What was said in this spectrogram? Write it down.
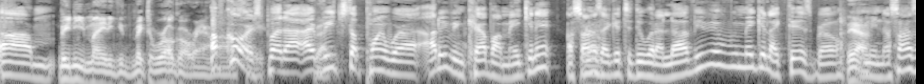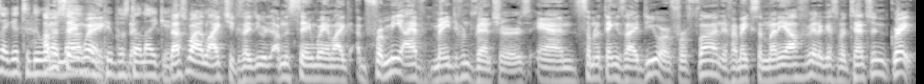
um, We need money to make the world go around. of course. But I, I've Right. reached a point where I, I don't even care about making it as long Yeah. as I get to do what I love. Even if we make it like this, bro. Yeah. I mean, as long as I get to do what I'm I same love way. and people still Th- like it. That's why I liked you because I do. I'm the same way. I'm like, for me, I have many different ventures, and some of the things I do are for fun. If I make some money off of it or get some attention, great.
